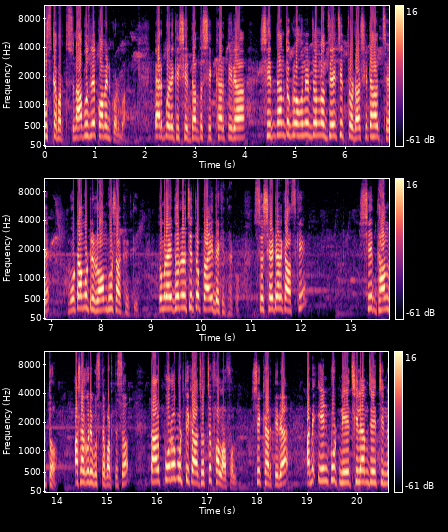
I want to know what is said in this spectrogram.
বুঝতে পারতেছো, না বুঝলে কমেন্ট করবা। এরপরে কি সিদ্ধান্ত শিক্ষার্থীরা? সিদ্ধান্ত গ্রহণের জন্য যে চিত্রটা, সেটা হচ্ছে মোটামুটি রম্ভস আকৃতি। তোমরা এই ধরনের চিত্র প্রায় দেখে থাকো। সো সেটার কাজ কি? সিদ্ধান্ত। আশা করি বুঝতে পারতেছ। তার পরবর্তী কাজ হচ্ছে ফলাফল। শিক্ষার্থীরা, আমি ইনপুট নিয়েছিলাম যে চিহ্ন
